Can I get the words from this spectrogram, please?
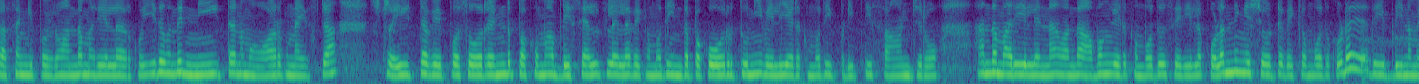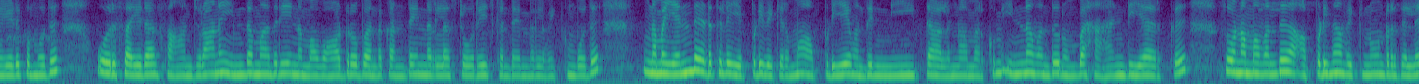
கசங்கி போயிடும் அந்த மாதிரியெல்லாம் இருக்கும். இது வந்து நீட்டாக நம்ம ஆர்கனைஸ்டாக ஸ்ட்ரைட்டாக வைப்போம். ஸோ ரெண்டு பக்கமும் அப்படி செல்ஃப்லெல்லாம் வைக்கும்போது இந்த பக்கம் ஒரு துணி வெளியே எடுக்கும்போது இப்படி இப்படி சாஞ்சிரும். அந்த மாதிரி இல்லைன்னா வந்து அவங்க எடுக்கும்போது சரி இல்லை குழந்தைங்க ஷர்ட்டு வைக்கும்போது கூட அது இப்படி நம்ம எடுக்கும்போது ஒரு சைடாக சாஞ்சிரும். ஆனால் இந்த மாதிரி நம்ம வார்ட்ரோப் அந்த கண்டெய்னரில் ஸ்டோரேஜ் கண்டெய்னரில் வைக்கும்போது நம்ம எந்த இடத்துல எப்படி வைக்கிறோமோ அப்படியே வந்து நீட்டாக அழுங்காமல் இருக்கும். இன்னும் வந்து ரொம்ப ஹேண்டியாக இருக்குது ஸோ நம்ம வந்து அப்படி தான் வைக்கணுன்றதில்ல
